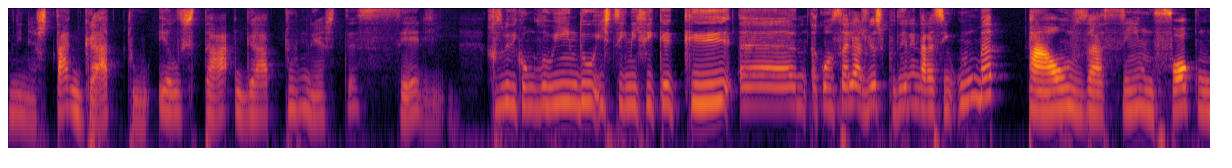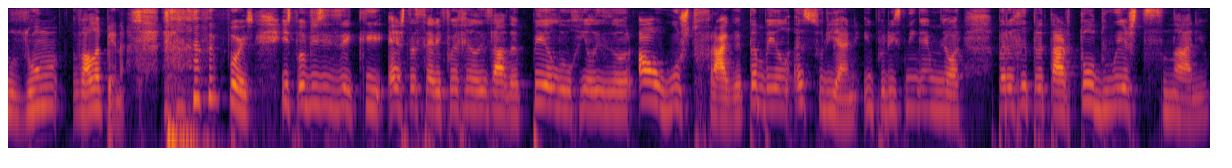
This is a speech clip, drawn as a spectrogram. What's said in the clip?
menina, está gato. Ele está gato nesta série. Resumindo e concluindo, isto significa que uh, aconselho às vezes poderem dar assim uma pausa assim, um foco, um zoom, vale a pena. Depois, isto para vos dizer que esta série foi realizada pelo realizador Augusto Fraga, também ele açoriano, e por isso ninguém melhor para retratar todo este cenário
